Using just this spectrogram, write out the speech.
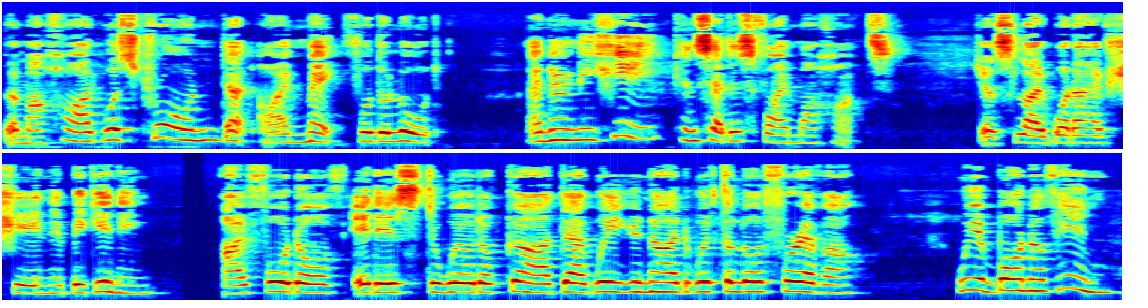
But my heart was drawn that I made for the Lord, and only He can satisfy my heart. Just like what I have shared in the beginning, I thought of it is the will of God that we unite with the Lord forever. We are born of Him.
